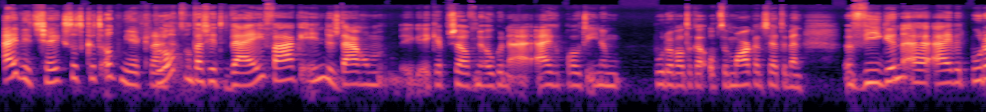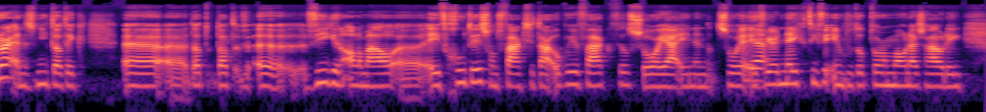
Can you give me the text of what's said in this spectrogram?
eiwitshakes dat ik het ook meer krijg. Klopt, want daar zit wij vaak in. Dus daarom, ik, ik heb zelf nu ook een eigen proteïnepoeder wat ik op de markt aan het zetten ben. Een vegan eh, eiwitpoeder. En het is niet dat ik eh, eh, dat, dat eh, vegan allemaal eh, even goed is. Want vaak zit daar ook weer vaak veel soja in. En dat soja Ja. heeft weer een negatieve invloed op de hormoonhuishouding.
